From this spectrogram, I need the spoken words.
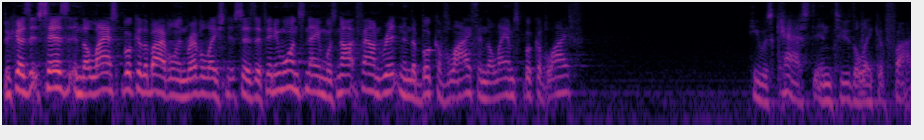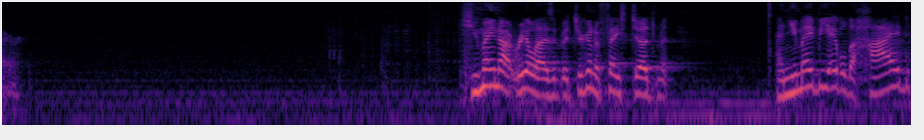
Because it says in the last book of the Bible, in Revelation, it says, if anyone's name was not found written in the book of life, in the Lamb's book of life, he was cast into the lake of fire. You may not realize it, but you're going to face judgment. And you may be able to hide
